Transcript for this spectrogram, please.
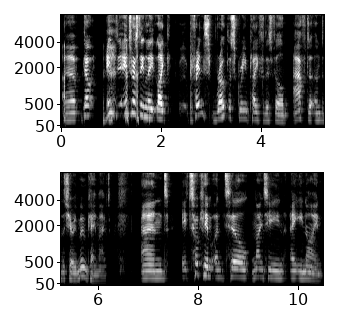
Um, though, in- interestingly, like Prince wrote the screenplay for this film after Under the Cherry Moon came out, and it took him until 1989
